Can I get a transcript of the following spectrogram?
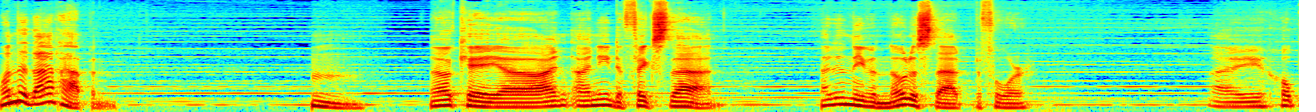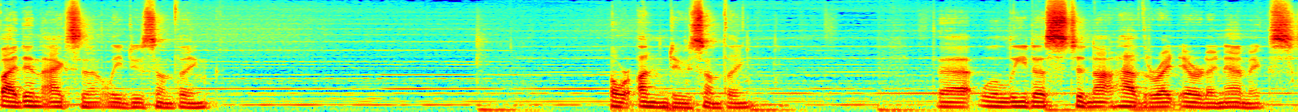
When did that happen? Hmm. Okay, uh, I, I need to fix that. I didn't even notice that before. I hope I didn't accidentally do something. Or undo something. That will lead us to not have the right aerodynamics.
